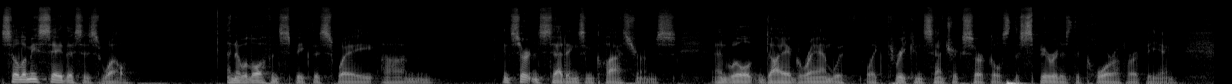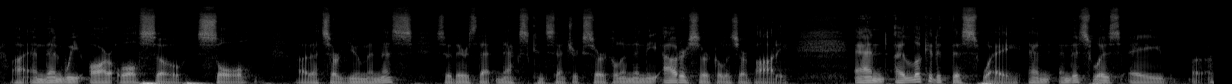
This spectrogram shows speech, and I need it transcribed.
So let me say this as well, and I will often speak this way um, in certain settings in classrooms and we'll diagram with like three concentric circles. The spirit is the core of our being. Uh, and then we are also soul. Uh, that's our humanness. So there's that next concentric circle. And then the outer circle is our body. And I look at it this way, and, and this was a, a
